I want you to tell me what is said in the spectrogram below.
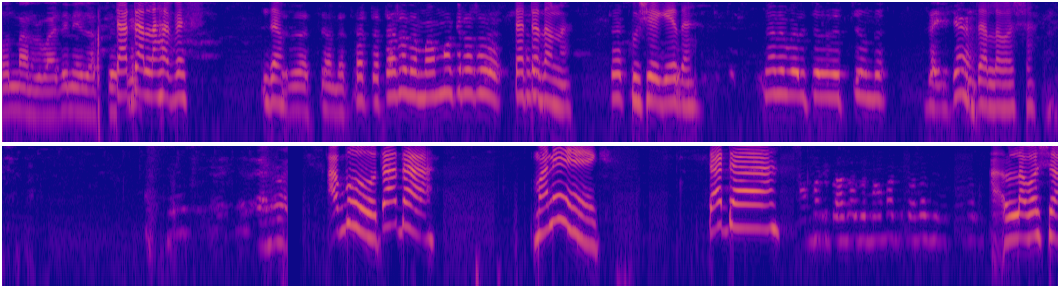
ওর নানুর বাড়িতে নিয়ে যাচ্ছে টাটা আল্লাহ হাফেজ। যাও। চলে যাচ্ছে আমরা। টাটা টাটা দে মাম্মাকে টাটা দে টাটা দাও না। খুশি হয়ে গিয়ে দেয় নানুর বাড়ি চলে যাচ্ছে আমরা। যাই কেন জাল্লা বাসা আবু দাদা। মানিক। টাটা। আল্লাহ বাসা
